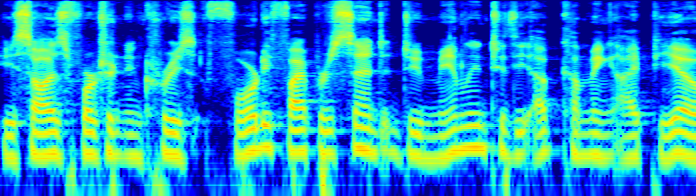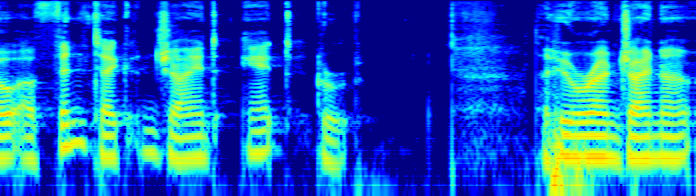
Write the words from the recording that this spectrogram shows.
He saw his fortune increase 45% due mainly to the upcoming IPO of fintech giant Ant Group. The Hurun China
